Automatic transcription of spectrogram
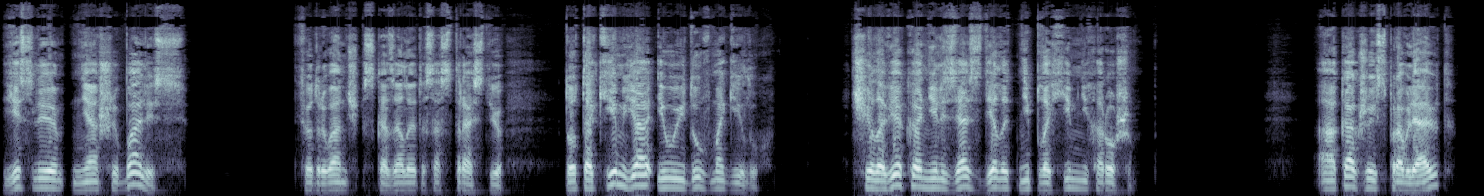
если не ошибались, — Федор Иванович сказал это со страстью, — то таким я и уйду в могилу. Человека нельзя сделать ни плохим, ни хорошим. А как же исправляют?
